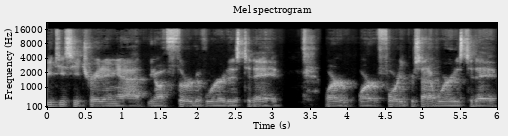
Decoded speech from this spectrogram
BTC trading at you know a third of where it is today, or or forty percent of where it is today.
